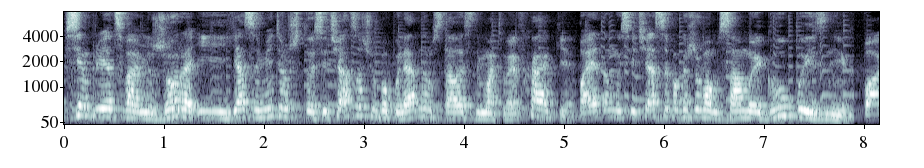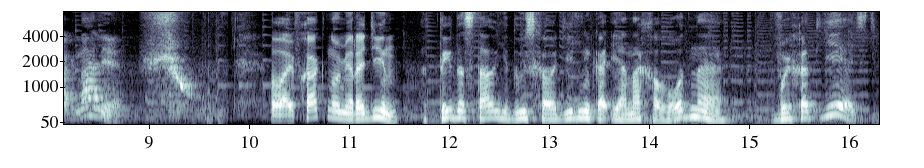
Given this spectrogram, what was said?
Всем привет, с вами Жора, и я заметил, что сейчас очень популярным стало снимать лайфхаки. Поэтому сейчас я покажу вам самые глупые из них. Погнали! Лайфхак номер один. Ты достал еду из холодильника и она холодная? Выход есть!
